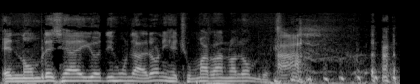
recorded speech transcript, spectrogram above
el nombre sea de Dios, dijo un ladrón y se echó un marrano al hombro.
